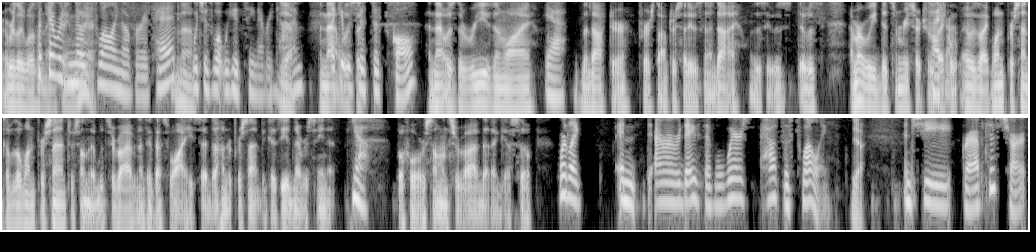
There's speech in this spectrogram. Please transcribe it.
It really wasn't. But there was no there. swelling over his head, No. which is what we had seen every Yeah. time. and that Like it was the- just a skull. and that was the reason why Yeah. the doctor, first doctor, said he was going to die. Was it was it was? I remember we did some research. It was High like it was like one percent of the one percent or something that would survive, and I think that's why he said hundred percent because he had never seen it. Yeah. before someone survived that. I guess so. We're like, and I remember Dave said, Well, where's, how's the swelling? Yeah. And she grabs his chart.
